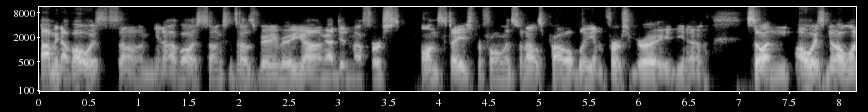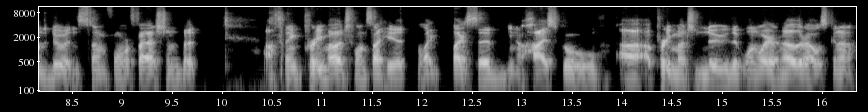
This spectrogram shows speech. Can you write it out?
I mean, I've always sung. You know, I've always sung since I was very, very young. I did my first on stage performance when I was probably in first grade. You know, so I always knew I wanted to do it in some form or fashion. But I think pretty much once I hit like like I said, you know, high school, uh, I pretty much knew that one way or another I was gonna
